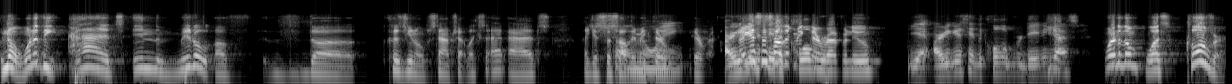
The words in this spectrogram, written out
no, one of the ads in the middle of the because you know Snapchat likes to add ads. I guess that's So how they make their. their Are you I guess that's how the they make their revenue. yeah. Are you gonna say the Clover dating Yes. app? One of them was Clover,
